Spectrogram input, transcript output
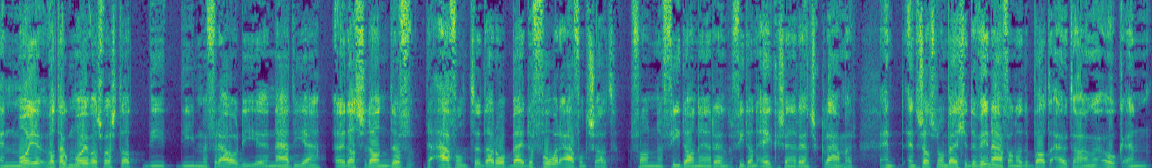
En mooie, wat ook mooi was, was dat die, die mevrouw, die eh, Nadia, eh, dat ze dan de, de avond eh, daarop bij de vooravond zat. Van Fidan, en Ren, Fidan Ekers en Renze Klamer. En, en toen zat ze nog een beetje de winnaar van het debat uit te hangen ook. En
